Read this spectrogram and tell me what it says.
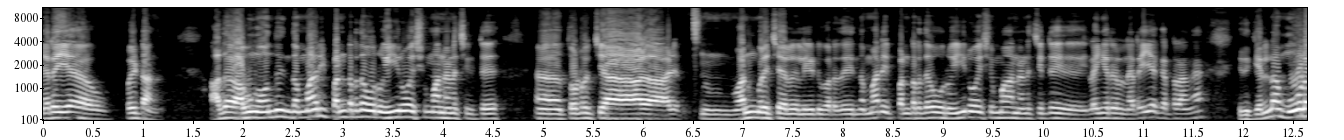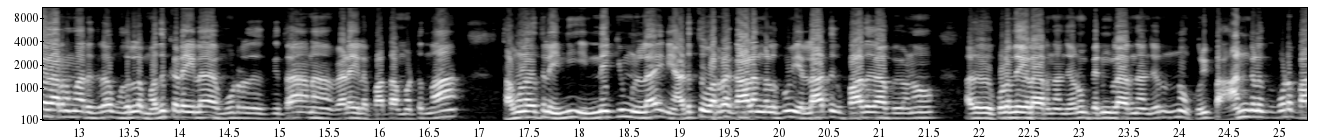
நிறைய போயிட்டாங்க. அதை அவங்க வந்து இந்த மாதிரி பண்ணுறத ஒரு ஹீரோஷமாக நினச்சிக்கிட்டு தொடர்ச்சியாக வன்முறை செயல்களில் ஈடுபடுறது இந்த மாதிரி பண்ணுறத ஒரு ஹீரோஷமாக நினச்சிட்டு இளைஞர்கள் நிறைய கட்டுறாங்க. இதுக்கு எல்லாம் மூல காரணமாக இருக்கிற முதல்ல மதுக்கடையில் மூடுறதுக்கு தான் வேலைகளை பார்த்தா மட்டும்தான் தமிழகத்தில் இனி இன்னைக்கும் இல்லை. இனி அடுத்து வர்ற காலங்களுக்கும் எல்லாத்துக்கும் பாதுகாப்பு வேணும். அது குழந்தைகளாக இருந்தாலும் சரி இருந்தாலும் சரி இன்னும் குறிப்பாக ஆண்களுக்கு கூட பா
